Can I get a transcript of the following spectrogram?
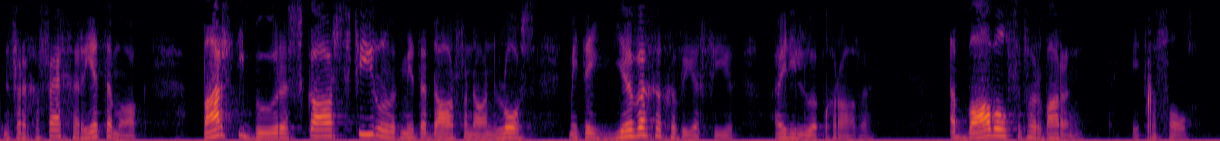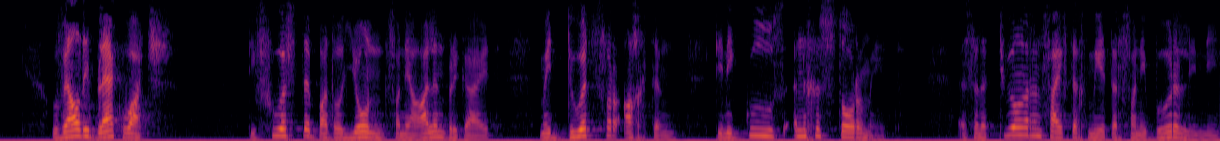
en vir geveg gereed te maak, bars die boere skaars 400 meter daarvandaan los met 'n hewige geweervuur uit die loopgrawe. 'n Babelse verwarring het gevolg. Hoewel die Black Watch, die voorste bataljon van die Highland Brigade met doodsveragting teen die koels ingestorm het, is hulle 250 meter van die boerelinie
